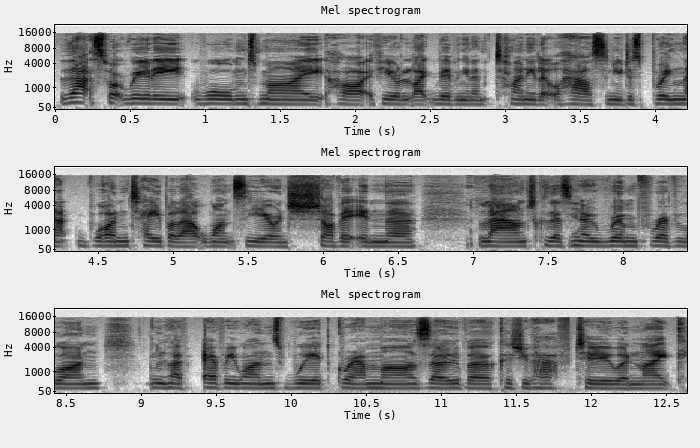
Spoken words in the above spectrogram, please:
that's what really warmed my heart. If you're like living in a tiny little house and you just bring that one table out once a year and shove it in the lounge because there's no room for everyone, and you have everyone's weird grandmas over because you have to, and like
